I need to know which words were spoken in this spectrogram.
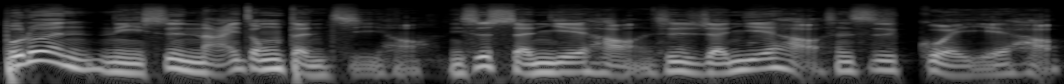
不论你是哪一种等级哈，你是神也好，你是人也好，甚至是鬼也好，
